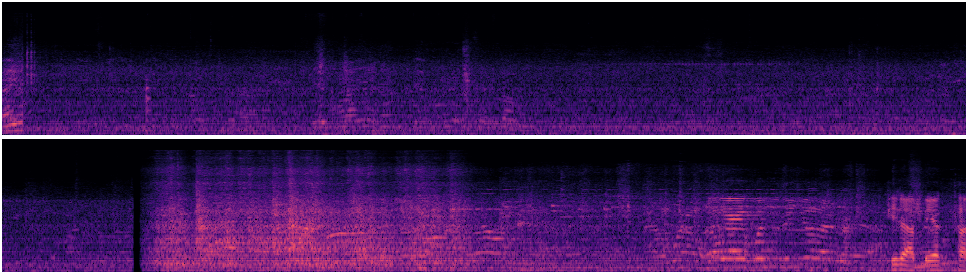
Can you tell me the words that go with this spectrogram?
Đấy. હીરા બેગ થાજે સાહેબ સરતા નહીં હીરા વિશાલભાઈ ક્યાં રહ્યો તમે શું બનાવ બન્યો તો પેલા એ લોકો એમના માથામાં આ ભાગે માર્યું જ છે હા અને એ લોકો એમ કહે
